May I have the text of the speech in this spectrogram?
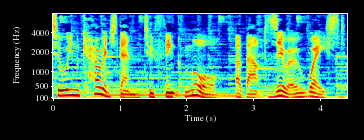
to encourage them to think more about zero waste.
